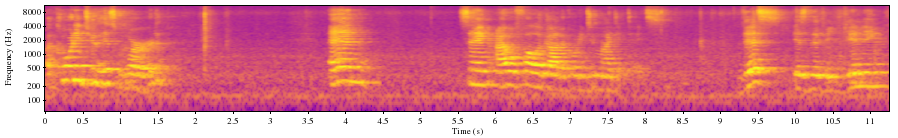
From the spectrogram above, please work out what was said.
according to His Word and saying, I will follow God according to my dictates. This is the beginning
